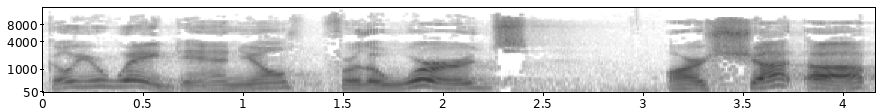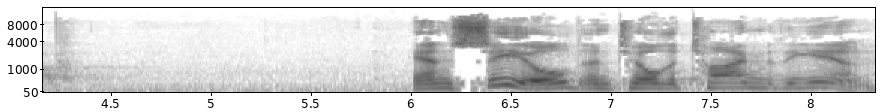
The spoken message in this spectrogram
Go your way, Daniel, for the words are shut up and sealed until the time of the end.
